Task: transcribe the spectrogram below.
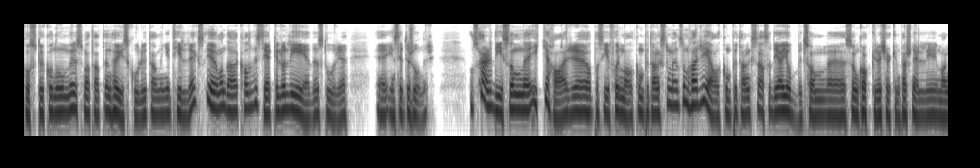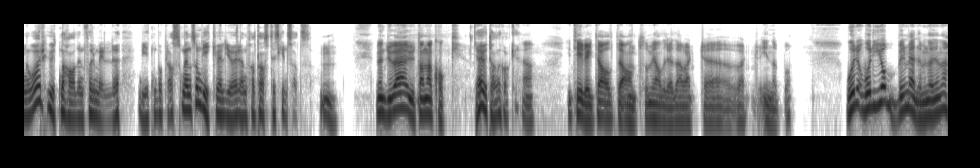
kostøkonomer som har tatt en høyskoleutdanning i tillegg, så gjør man da kvalifisert til å lede store eh, institusjoner. Og så er det de som ikke har si, formalkompetansen, men som har realkompetanse. Altså de har jobbet som, som kokker og kjøkkenpersonell i mange år uten å ha den formelle biten på plass, men som likevel gjør en fantastisk innsats. Mm. Men du er utdanna kokk, Jeg er utdannet Ja. i tillegg til alt det annet som vi allerede har vært, vært inne på. Hvor, hvor jobber medlemmene dine?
